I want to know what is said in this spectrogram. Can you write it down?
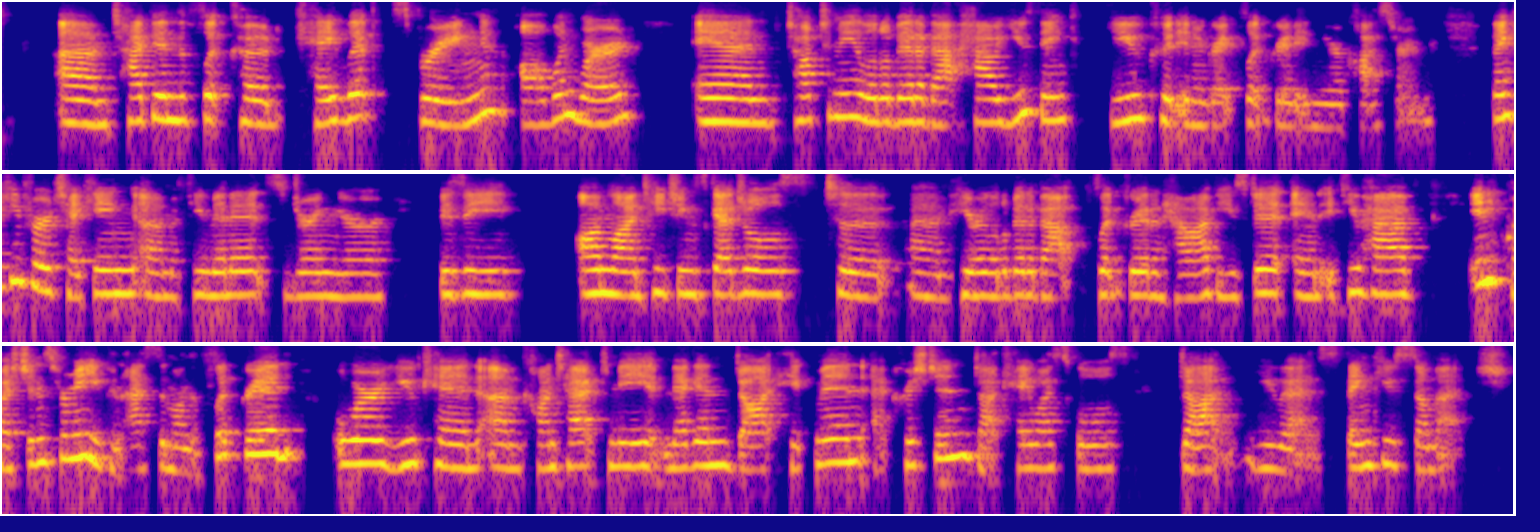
um, type in the flip code KLIP Spring, all one word, and talk to me a little bit about how you think you could integrate Flipgrid in your classroom. Thank you for taking um, a few minutes during your busy online teaching schedules to um, hear a little bit about Flipgrid and how I've used it. And if you have any questions for me, you can ask them on the Flipgrid or you can um, contact me at megan.hickman at christian.kyschools.us. Thank you so much.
